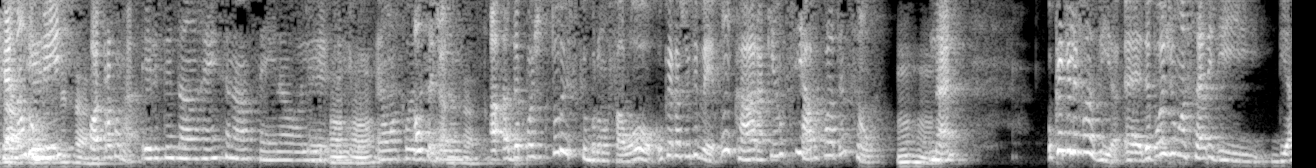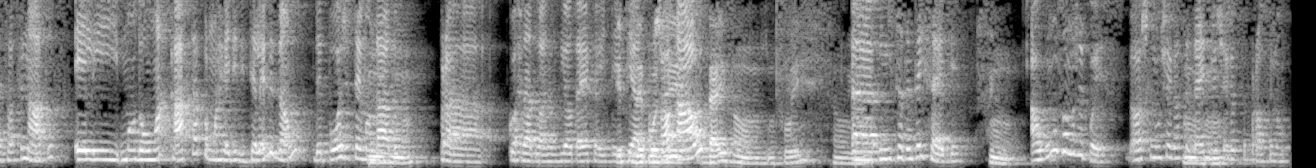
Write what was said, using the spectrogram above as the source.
Quer não dormir, Exato. pode procurar. Ele tentando reencenar a cena, olha, É, é, Aham. é uma coisa Ou seja, assim, a- a- depois de tudo isso que o Bruno falou, o que, que a gente vê? Um cara que ansiava por atenção, Uhum. né? O que, que ele fazia? É, depois de uma série de, de assassinatos, ele mandou uma carta para uma rede de televisão, depois de ter mandado para guardado lá na biblioteca e enviado para o depois de jornal, 10 anos, não foi? É, em 77. Sim. Alguns anos depois. Eu acho que não chega a ser Uhum. 10, mas chega a ser próximo.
